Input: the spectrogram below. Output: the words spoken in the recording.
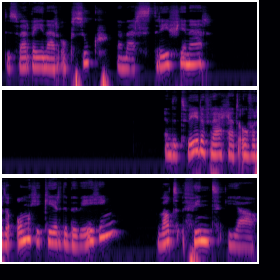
Dus waar ben je naar op zoek en waar streef je naar? En de tweede vraag gaat over de omgekeerde beweging. Wat vindt jou?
